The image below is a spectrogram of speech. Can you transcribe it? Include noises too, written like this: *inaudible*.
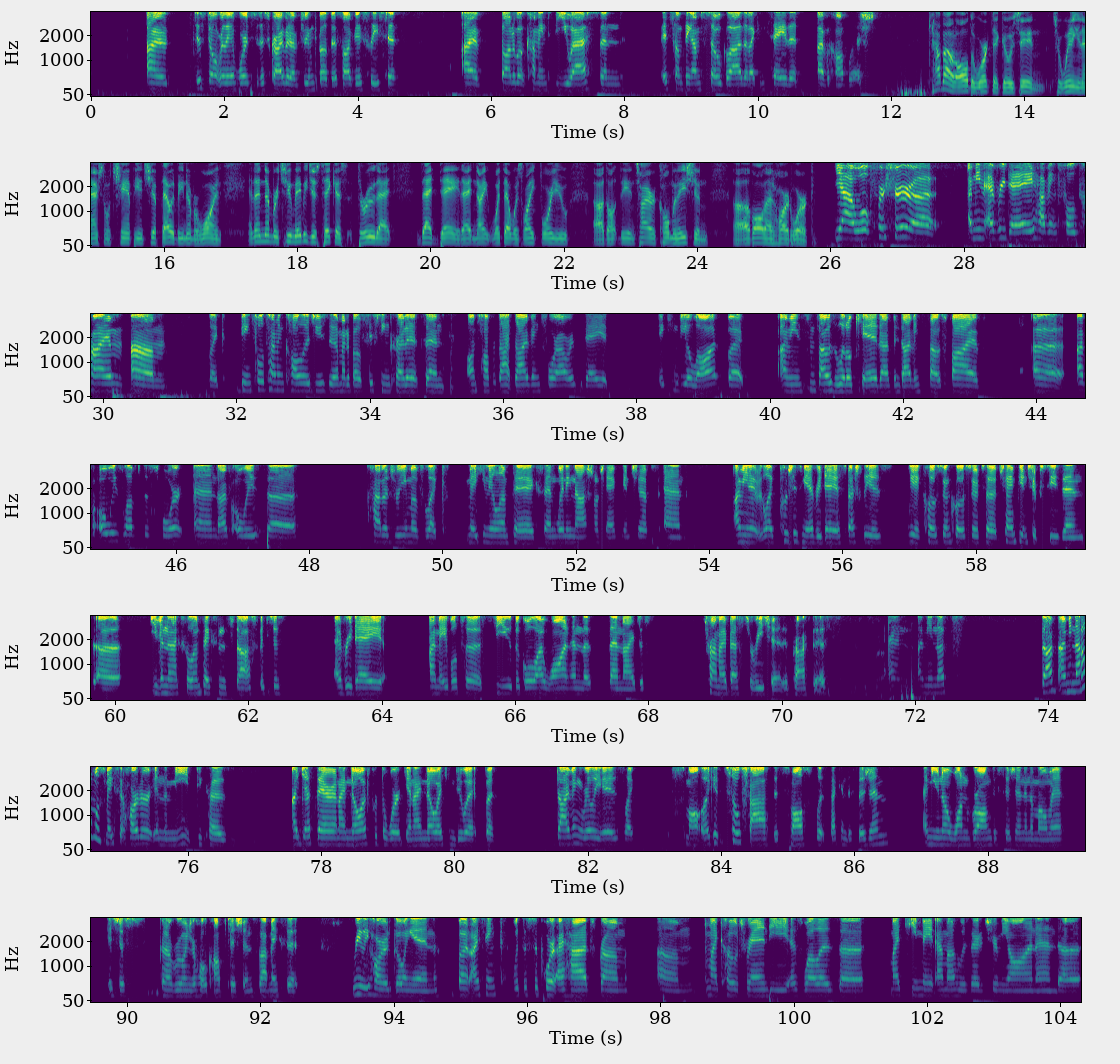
I just don't really have words to describe it. I've dreamed about this obviously since I've thought about coming to the U.S., and it's something I'm so glad that I can say that I've accomplished. How about all the work that goes in to winning a national championship? That would be number one, and then number two, maybe just take us through that that day, that night, what that was like for you, uh, the the entire culmination uh, of all that hard work. Yeah, well, for sure. Uh, I mean, every day having full time, um, like being full time in college. Usually, I'm at about 15 credits, and on top of that, diving four hours a day. It it can be a lot, but I mean, since I was a little kid, I've been diving since I was five. Uh, I've always loved the sport, and I've always uh, had a dream of like making the Olympics and winning national championships. And I mean, it like pushes me every day, especially as we get closer and closer to championship seasons, uh, even the next Olympics and stuff. It's just every day I'm able to see the goal I want, and the, then I just try my best to reach it in practice. And I mean, that's that. I mean, that almost makes it harder in the meet because I get there and I know I've put the work in. I know I can do it, but diving really is like small. Like it's so fast. It's small split second decisions, and you know one wrong decision in the moment is just gonna ruin your whole competition. So that makes it really hard going in. But I think with the support I had from um, my coach Randy, as well as uh, my teammate Emma, who was there to cheer me on, and uh,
